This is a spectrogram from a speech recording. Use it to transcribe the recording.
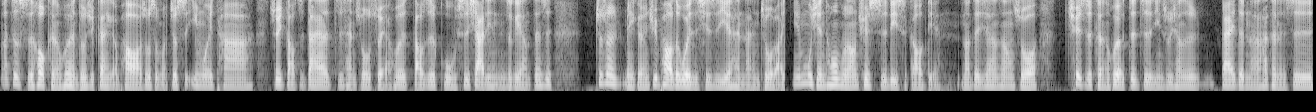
那这时候可能会很多去干一个炮啊，说什么就是因为它，所以导致大家的资产缩水啊，或者导致股市下跌成这个样子。但是，就算每个人去泡这个位置，其实也很难做了，因为目前通货膨胀确实是历史高点。那再加上说。确实可能会有政治的因素，像是拜登啊，他可能是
